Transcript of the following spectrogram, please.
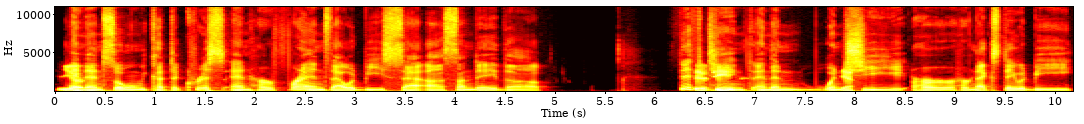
yeah, And then so when we cut to Chris and her friends, that would be Sat- uh, Sunday the 15th 15th. and then when Yeah. she her her next day would be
